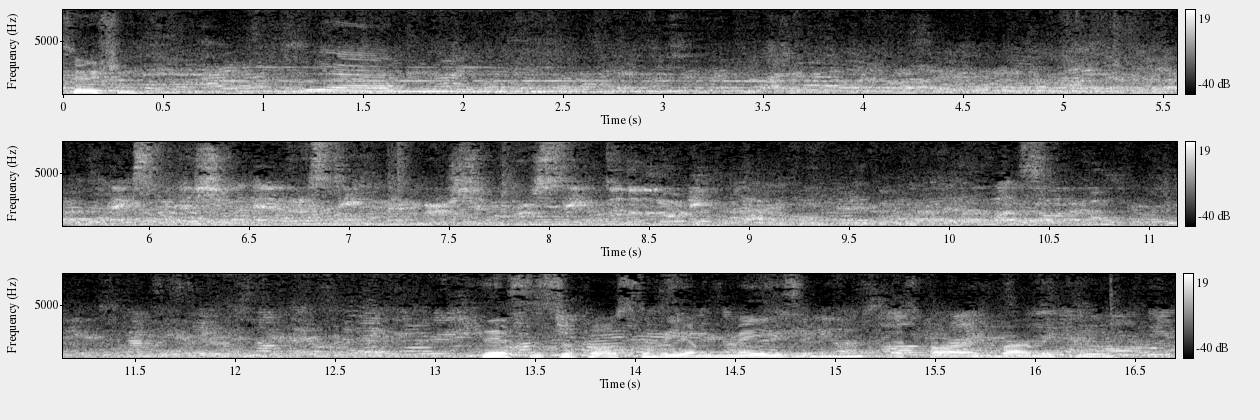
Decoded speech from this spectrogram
Sushi. Expedition Everest team members should proceed to the loading platform. Once on This is supposed to be amazing as far as barbecue.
